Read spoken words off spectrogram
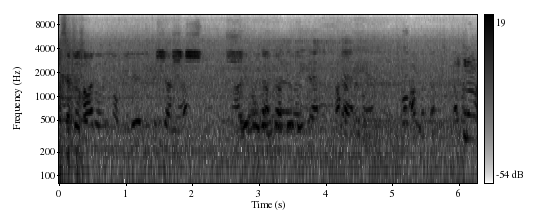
ਐਸਐਚਓ ਸਾਹਿਬ ਉਹ ਮੌਕੇ ਦੇ ਵਿੱਚ ਜਾਂਦੇ ਆ ਆਗੇ ਕੋਈ ਗੱਲ ਕਰਦੇ ਇੱਧਰ ਆ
